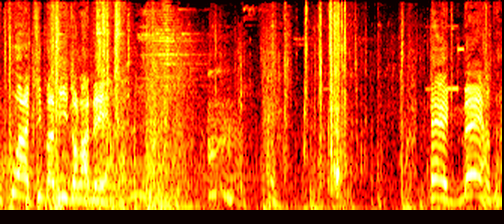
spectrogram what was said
quel point tu m'as mis dans la merde Eh merde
